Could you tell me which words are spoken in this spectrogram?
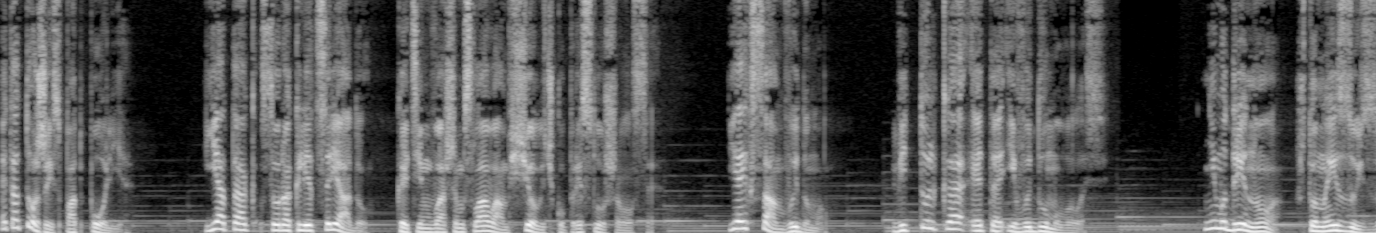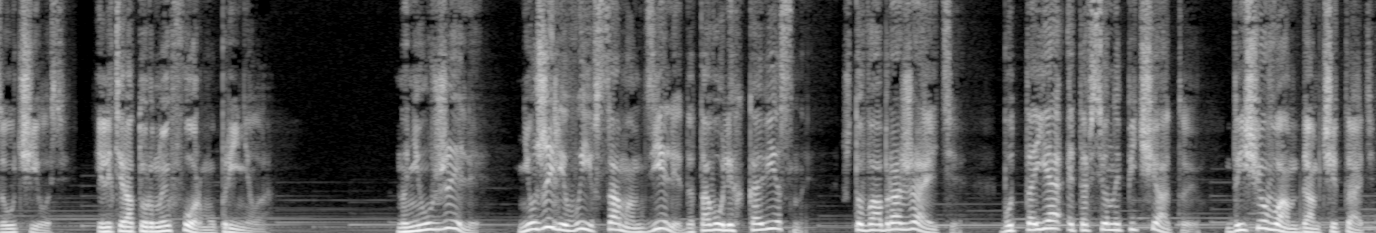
Это тоже из подполья. Я так сорок лет сряду к этим вашим словам в щелочку прислушивался. Я их сам выдумал. Ведь только это и выдумывалось. Не мудрено, что наизусть заучилось и литературную форму приняла. Но неужели, неужели вы и в самом деле до того легковесны, что воображаете, будто я это все напечатаю, да еще вам дам читать?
